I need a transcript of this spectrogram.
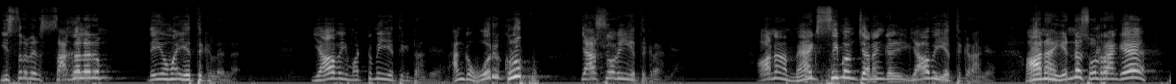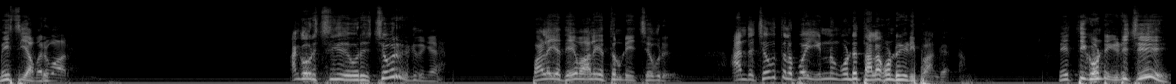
இஸ்ரேவேல் சகலரும் தெய்வமாக ஏற்றுக்கல யாவை மட்டுமே ஏற்றுக்கிட்டாங்க அங்கே ஒரு குரூப் யாசுவாவையும் ஏற்றுக்கிறாங்க ஆனால் மேக்சிமம் ஜனங்கள் யாவை ஏற்றுக்கிறாங்க ஆனா என்ன சொல்றாங்க? மேசியா வருவார். அங்க ஒரு சி- ஒரு செவரு இருக்குதுங்க. பழைய தேவாலயத்தினுடைய செவுரு. அந்த செவத்துல போய் இன்னும் கொண்டு தலை கொண்டு இடிப்பாங்க. நெத்தி கொண்டு இடிச்சு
